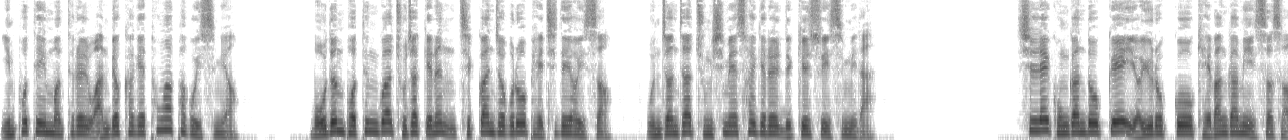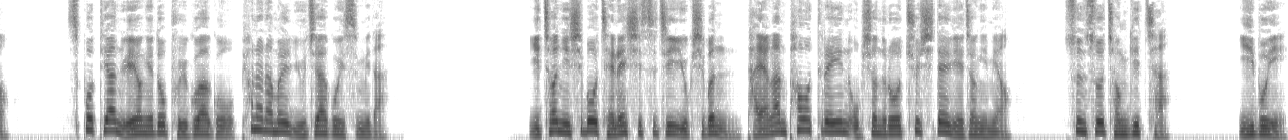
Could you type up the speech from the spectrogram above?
인포테인먼트를 완벽하게 통합하고 있으며 모든 버튼과 조작계는 직관적으로 배치되어 있어 운전자 중심의 설계를 느낄 수 있습니다. 실내 공간도 꽤 여유롭고 개방감이 있어서 스포티한 외형에도 불구하고 편안함을 유지하고 있습니다. 2025 제네시스 G60은 다양한 파워트레인 옵션으로 출시될 예정이며 순수 전기차, EV,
